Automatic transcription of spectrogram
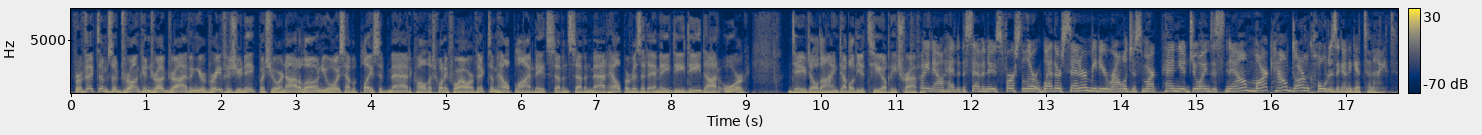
For victims of drunk and drug driving, your grief is unique, but you are not alone. You always have a place at MADD. Call the 24-hour victim helpline at 877-MAD-HELP or visit madd.org. Dave Dildine, WTOP Traffic. We now head to the 7 News First Alert Weather Center. Meteorologist Mark Pena joins us now. Mark, how darn cold is it going to get tonight?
